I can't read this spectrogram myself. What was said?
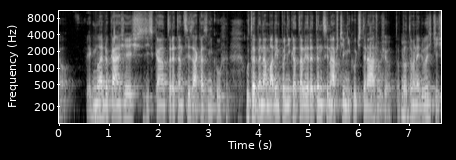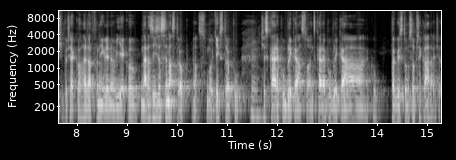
Jo. Jakmile dokážeš získat retenci zákazníků, u tebe na mladým podnikateli retenci návštěvníků, čtenářů, že? to pro tebe je nejdůležitější, protože jako hledat někde nový, jako narazíš zase na strop, jo? jsme těch stropů. Hmm. Česká republika, Slovenská republika, jako, pak bys to musel překládat. Že?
